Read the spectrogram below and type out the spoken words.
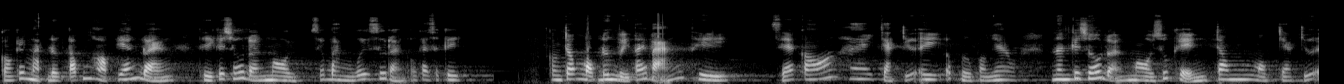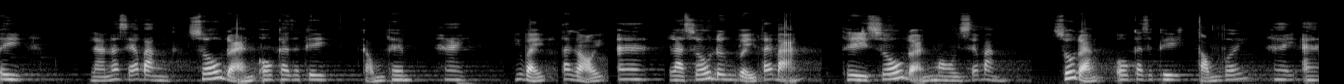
Còn cái mạch được tổng hợp gián đoạn, thì cái số đoạn mồi sẽ bằng với số đoạn Okazaki. Còn trong một đơn vị tái bản, thì sẽ có hai chạc chữ Y úp ngược vào nhau nên cái số đoạn mồi xuất hiện trong một chạc chữ Y là nó sẽ bằng số đoạn Okazaki cộng thêm 2. Như vậy, ta gọi A là số đơn vị tái bản, thì số đoạn mồi sẽ bằng số đoạn Okazaki cộng với 2A.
